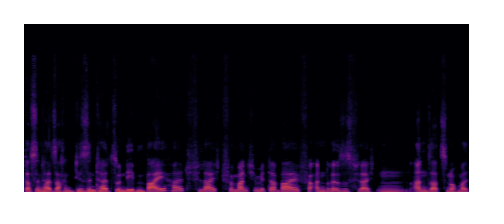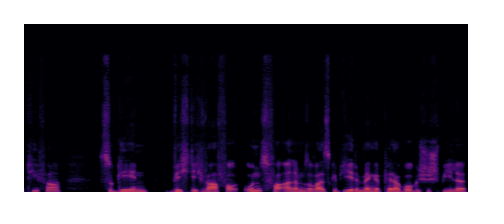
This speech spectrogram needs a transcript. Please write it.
das sind halt Sachen, die sind halt so nebenbei halt vielleicht für manche mit dabei. Für andere ist es vielleicht ein Ansatz, nochmal tiefer zu gehen. Wichtig war für uns vor allem so, weil es gibt jede Menge pädagogische Spiele,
